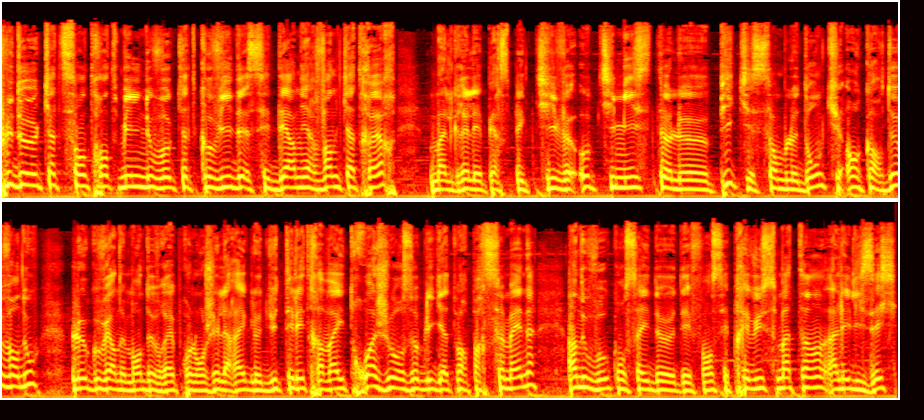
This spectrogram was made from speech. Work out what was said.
Plus de 430 000 nouveaux cas de Covid ces dernières 24 heures. Malgré les perspectives optimistes, le pic semble donc encore devant nous. Le gouvernement devrait prolonger la règle du télétravail trois jours obligatoires par semaine. Un nouveau conseil de défense est prévu ce matin à l'Elysée.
